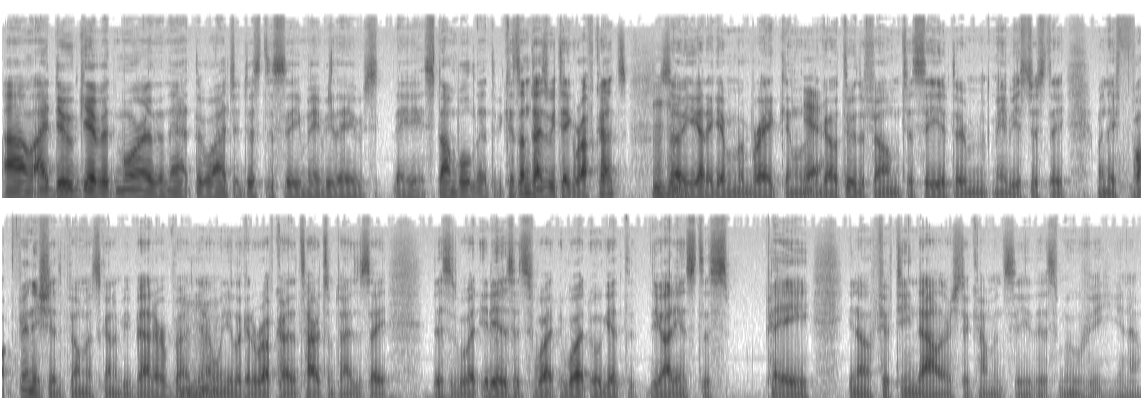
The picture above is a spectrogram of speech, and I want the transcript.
know, um, I do give it more than that to watch it just to see maybe they they stumbled at the, because sometimes we take rough cuts, so you got to give them a break and Mm-hmm. Yeah. go through the film to see if they're maybe it's just they when they f- finish it, the film it's going to be better. But you Mm-hmm. know, when you look at a rough cut, it's hard sometimes to say this is what it is. It's what what will get the, the audience to. Pay, you know, fifteen dollars to come and see this movie. You know.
